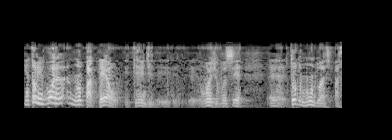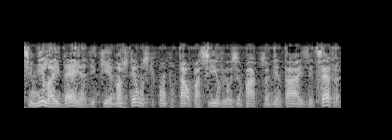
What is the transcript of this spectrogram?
Então, embora no papel, entende, hoje você, é, todo mundo assimila a ideia de que nós temos que computar o passivo e os impactos ambientais, etc.,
